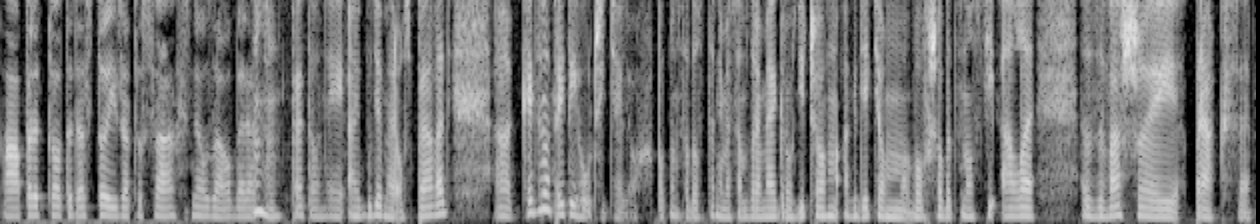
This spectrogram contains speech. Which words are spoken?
a preto teda stojí za to sa s ňou zaoberať. Mm-hmm, preto o nej aj budeme rozprávať. Keď sme pri tých učiteľoch, potom sa dostaneme samozrejme aj k rodičom a k deťom vo všeobecnosti, ale z vašej praxe,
